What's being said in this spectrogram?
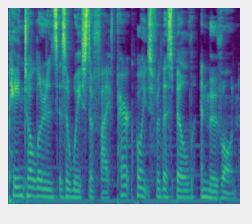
Pain Tolerance is a waste of 5 perk points for this build and move on.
